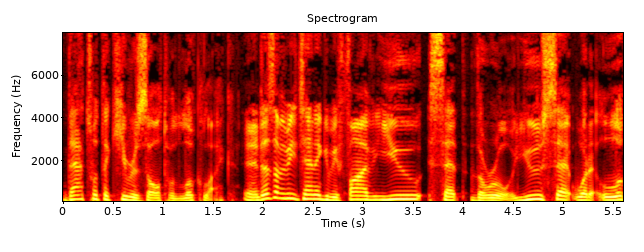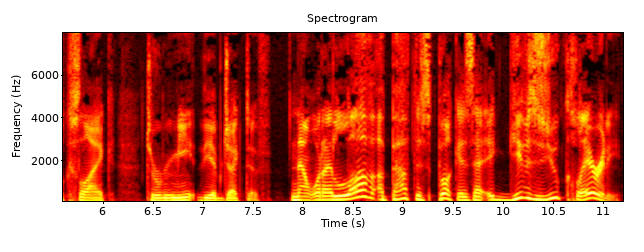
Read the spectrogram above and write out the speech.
That's what the key result would look like. And it doesn't have to be 10, it could be 5. You set the rule. You set what it looks like to meet the objective. Now, what I love about this book is that it gives you clarity.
